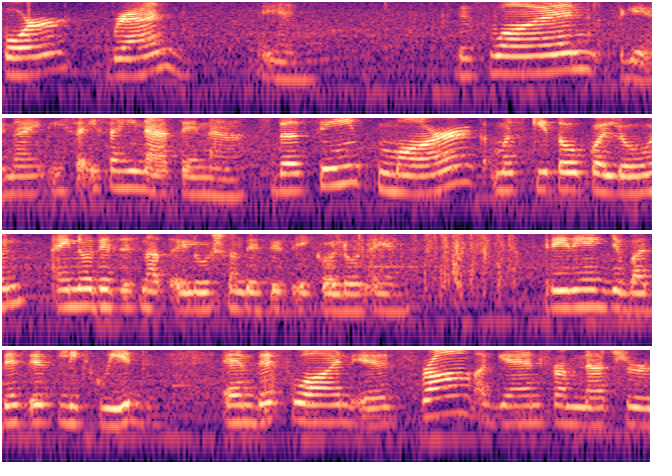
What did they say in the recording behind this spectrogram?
four brands. Ayan. This one, sige, na, isa-isahin natin na. The Saint Mark Mosquito Cologne. I know this is not a lotion, this is a cologne. Ayan. Ririnig nyo ba? This is liquid. And this one is from, again, from Nature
